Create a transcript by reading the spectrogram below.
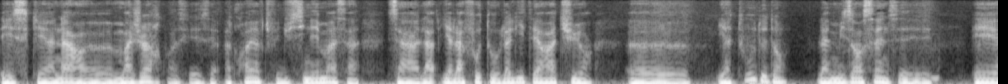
Et ce qui est un art euh, majeur, quoi. C'est incroyable. Tu fais du cinéma, ça, ça, il y a la photo, la littérature, euh, il y a tout dedans. La mise en scène, c'est. Et, et,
